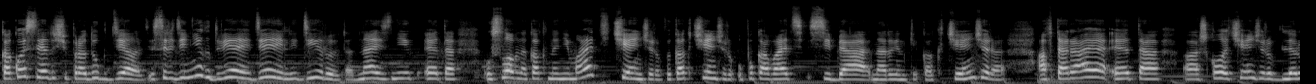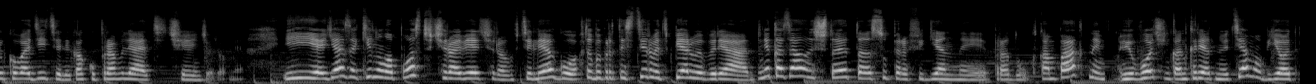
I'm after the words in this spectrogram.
какой следующий продукт делать. И среди них две идеи лидируют. Одна из них это условно как нанимать ченджеров и как ченджер упаковать себя на рынке как ченджера, а вторая это а, школа ченджеров для руководителей, как управлять ченджерами. И я закинула пост вчера вечером в телегу, чтобы протестировать первый вариант. Мне казалось, что это супер офигенный продукт. Компания компактный и в очень конкретную тему бьет,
